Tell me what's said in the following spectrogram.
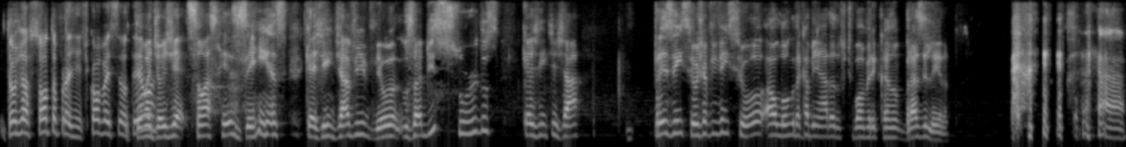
Então já solta pra gente, qual vai ser o, o tema? O tema de hoje é, são as resenhas que a gente já viveu, os absurdos que a gente já presenciou, já vivenciou ao longo da caminhada do futebol americano brasileiro.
